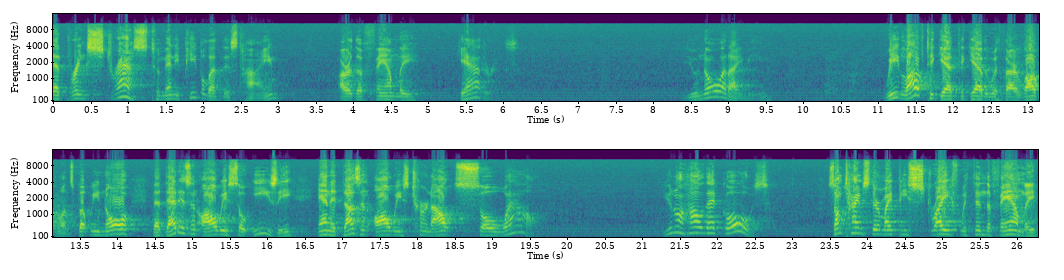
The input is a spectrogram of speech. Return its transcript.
that brings stress to many people at this time are the family gatherings. You know what I mean. We love to get together with our loved ones, but we know that that isn't always so easy and it doesn't always turn out so well. You know how that goes. Sometimes there might be strife within the family,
